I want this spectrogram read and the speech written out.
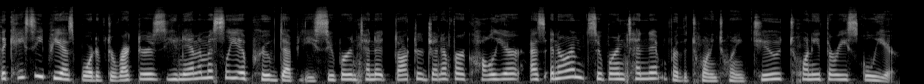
The KCPS Board of Directors unanimously approved Deputy Superintendent Dr. Jennifer Collier as interim superintendent for the 2022 23 school year.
